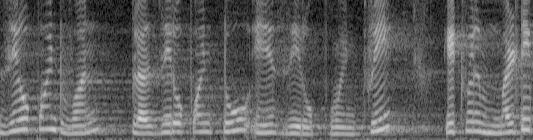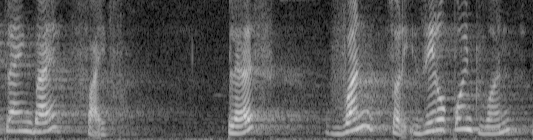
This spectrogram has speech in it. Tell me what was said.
0.1 plus 0.2 is 0.3 it will multiplying by 5 plus 1 sorry 0.1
